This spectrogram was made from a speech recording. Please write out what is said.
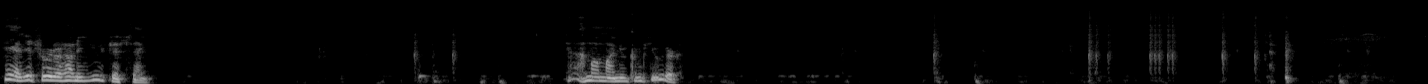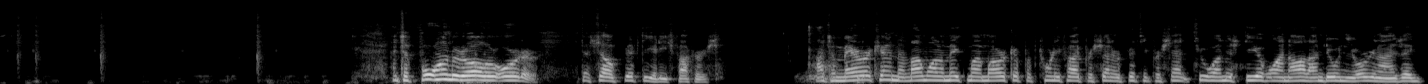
Hey, I just figured out how to use this thing. I'm on my new computer. It's a $400 order to sell 50 of these fuckers. That's American, and I want to make my markup of 25% or 50% too on this deal. Why not? I'm doing the organizing.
